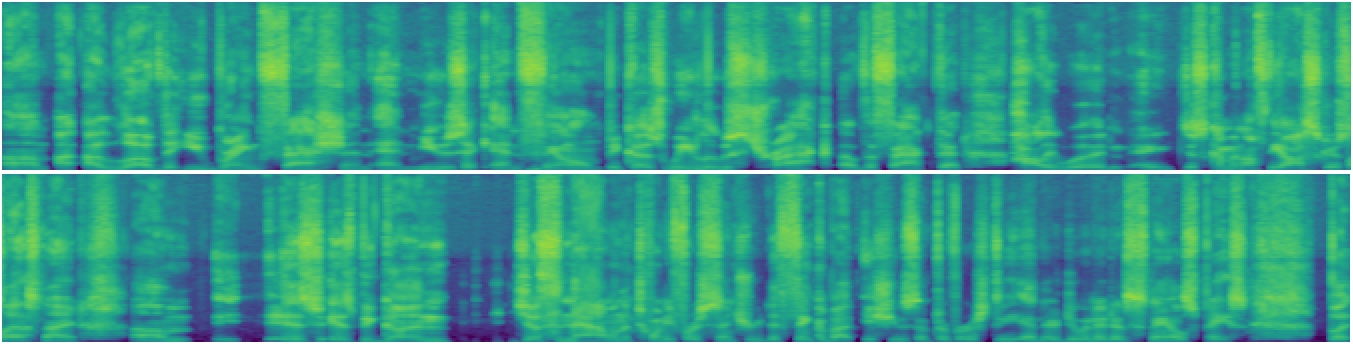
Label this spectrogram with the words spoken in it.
um, I, I, love that you bring fashion and music and film because we lose track of the fact that Hollywood, eh, just coming off the Oscars last night, um, has begun just now in the 21st century to think about issues of diversity, and they're doing it at a snail's pace. But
